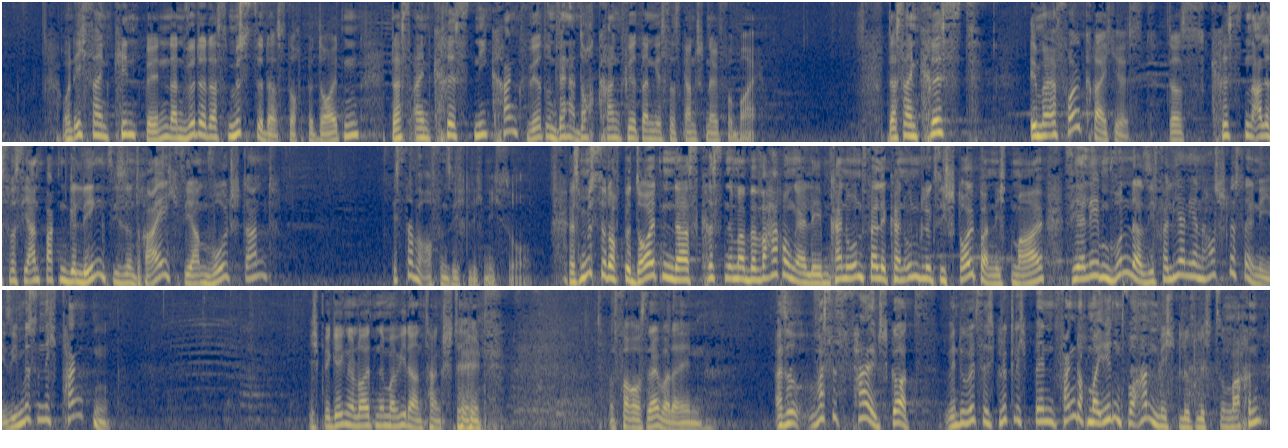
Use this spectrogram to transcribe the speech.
und ich sein Kind bin, dann würde das, müsste das doch bedeuten, dass ein Christ nie krank wird und wenn er doch krank wird, dann ist das ganz schnell vorbei. Dass ein Christ immer erfolgreich ist, dass Christen alles, was sie anpacken, gelingt, sie sind reich, sie haben Wohlstand, ist aber offensichtlich nicht so. Es müsste doch bedeuten, dass Christen immer Bewahrung erleben, keine Unfälle, kein Unglück, sie stolpern nicht mal, sie erleben Wunder, sie verlieren ihren Hausschlüssel nie, sie müssen nicht tanken. Ich begegne Leuten immer wieder an Tankstellen und fahre auch selber dahin. Also was ist falsch, Gott? Wenn du willst, dass ich glücklich bin, fang doch mal irgendwo an, mich glücklich zu machen.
